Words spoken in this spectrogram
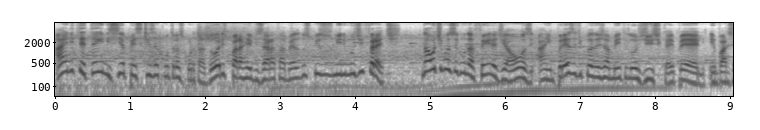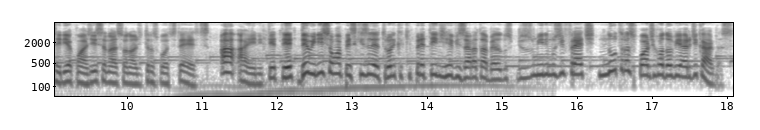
A NTT inicia pesquisa com transportadores para revisar a tabela dos pisos mínimos de frete. Na última segunda-feira, dia 11, a empresa de planejamento e logística, EPL, em parceria com a Agência Nacional de Transportes Terrestres, a ANTT, deu início a uma pesquisa eletrônica que pretende revisar a tabela dos pisos mínimos de frete no transporte rodoviário de cargas.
